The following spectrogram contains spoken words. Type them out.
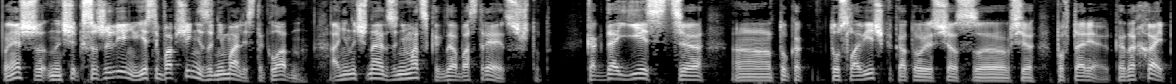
понимаешь, к сожалению, если бы вообще не занимались, так ладно. Они начинают заниматься, когда обостряется что-то когда есть э, то, как, то словечко, которое сейчас э, все повторяют, когда хайп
